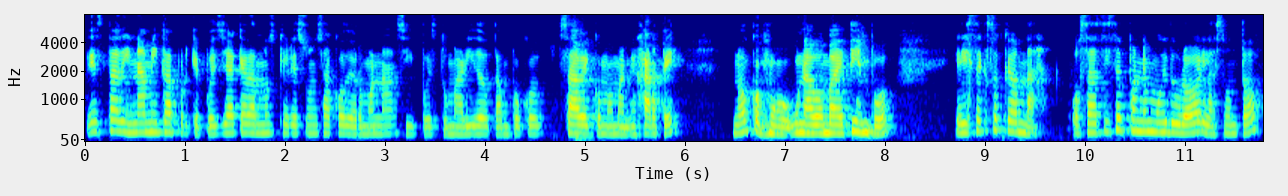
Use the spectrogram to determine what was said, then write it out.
esta dinámica, porque pues ya quedamos que eres un saco de hormonas y pues tu marido tampoco sabe cómo manejarte, ¿no? Como una bomba de tiempo. ¿El sexo qué onda? O sea, ¿sí se pone muy duro el asunto?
